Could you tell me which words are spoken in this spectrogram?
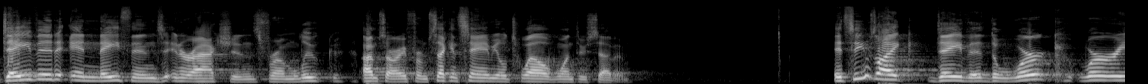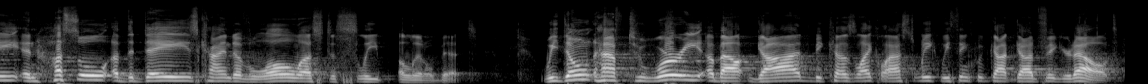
David and Nathan's interactions from Luke, I'm sorry, from 2 Samuel 12, 1 through 7. It seems like David, the work, worry, and hustle of the days kind of lull us to sleep a little bit. We don't have to worry about God because, like last week, we think we've got God figured out.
